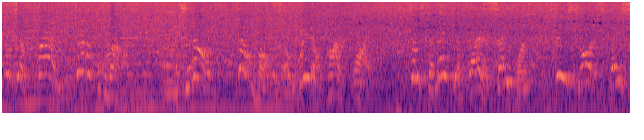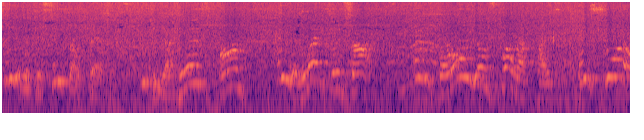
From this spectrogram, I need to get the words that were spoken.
it's your friend, Timothy Mouse. As you know, Dumbo is a real high flyer. Just to make your flight a safe one, be sure to stay seated with your seatbelt fastened. Keeping your hands, arms, and your legs inside. And for all those grown-up types, be sure to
